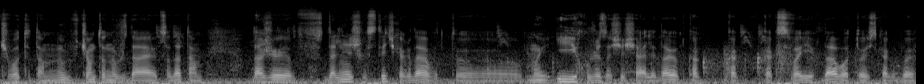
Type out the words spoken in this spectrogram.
чего-то там, ну, в чем-то нуждаются, да, там, даже в дальнейших стычках, да, вот э, мы и их уже защищали, да, как, как, как своих, да, вот, то есть, как бы,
